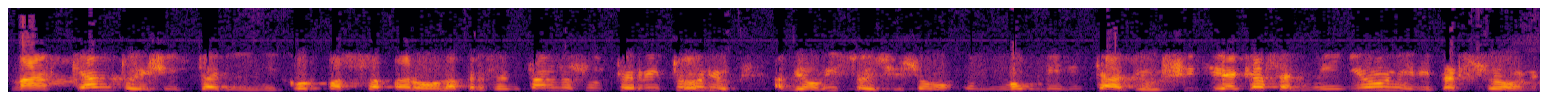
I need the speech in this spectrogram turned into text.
ma accanto ai cittadini, col passaparola, presentando sul territorio, abbiamo visto che si sono mobilitati e usciti da casa milioni di persone,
